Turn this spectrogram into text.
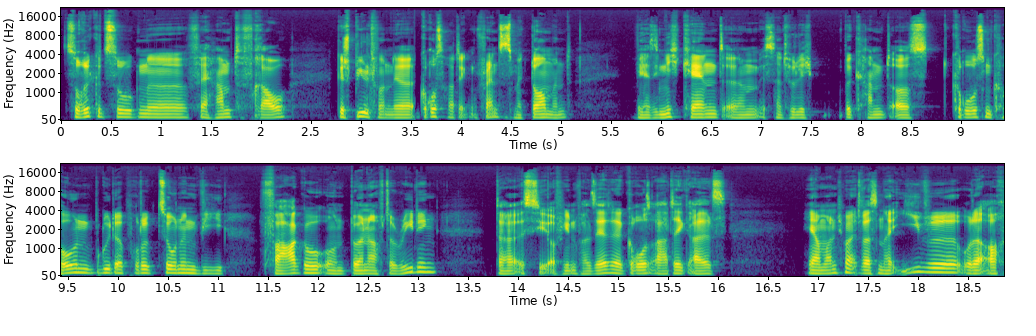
zurückgezogene, verhärmte Frau, gespielt von der großartigen Frances McDormand. Wer sie nicht kennt, ähm, ist natürlich bekannt aus großen Coen-Brüder-Produktionen wie Fargo und Burn After Reading. Da ist sie auf jeden Fall sehr, sehr großartig als ja manchmal etwas naive oder auch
